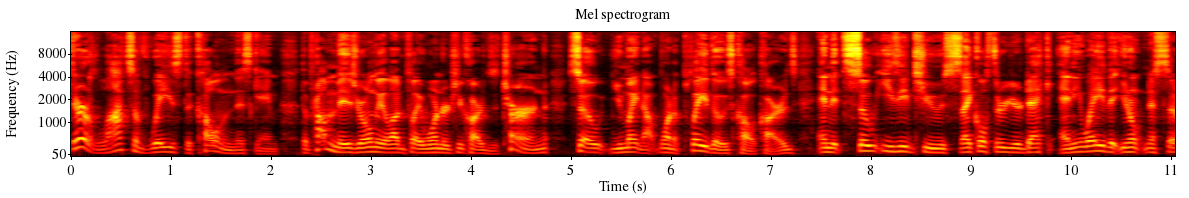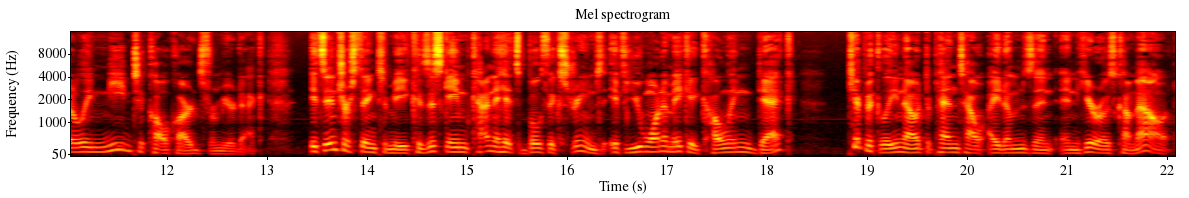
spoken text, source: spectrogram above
There are lots of ways to cull in this game. The problem is you're only allowed to play one or two cards a turn, so you might not want to play those cull cards, and it's so easy to cycle through your deck anyway that you don't necessarily need to cull cards from your deck. It's interesting to me because this game kind of hits both extremes. If you want to make a culling deck, typically now it depends how items and, and heroes come out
